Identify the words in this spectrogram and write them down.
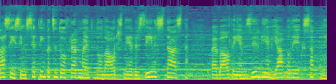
Lasīsim 17. fragment no Lauras Niedras dzīves stāsta, vai baltajiem zirgiem jāpaliek sapnī.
